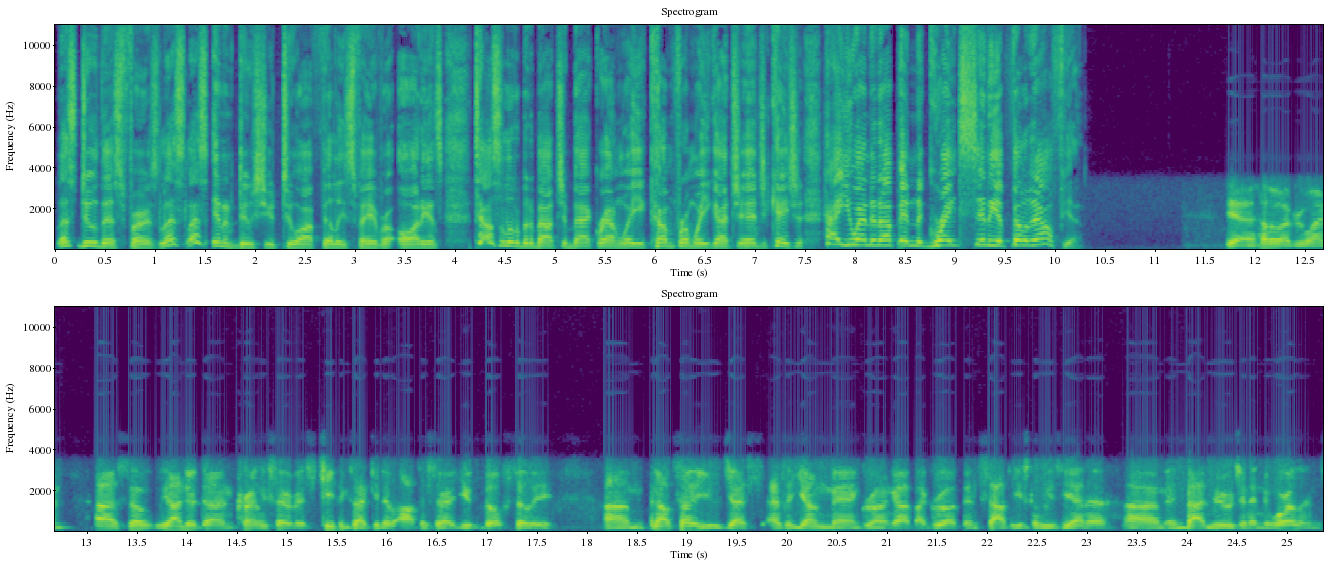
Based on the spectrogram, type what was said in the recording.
let's do this first. Let's let's introduce you to our Philly's favorite audience. Tell us a little bit about your background, where you come from, where you got your education, how you ended up in the great city of Philadelphia. Yeah, hello everyone. Uh, so Le'Yondo Dunn currently serves as Chief Executive Officer at YouthBuild Philly. Um, and I'll tell you, just as a young man growing up, I grew up in Southeast Louisiana, um, in Baton Rouge and in New Orleans.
